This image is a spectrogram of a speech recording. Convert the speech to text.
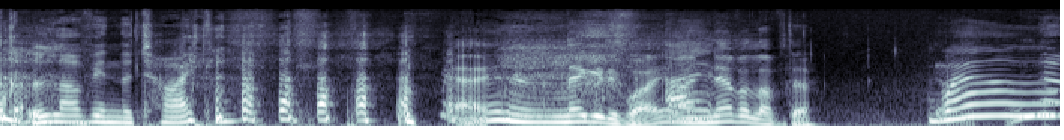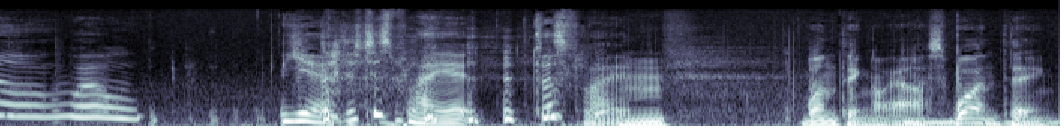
Well, it's got love in the title. Yeah, in a negative way. I, I- never loved her. Well, no, well, yeah, just just play it. Just play it. Mm. One thing I ask. One thing.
